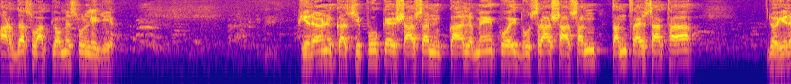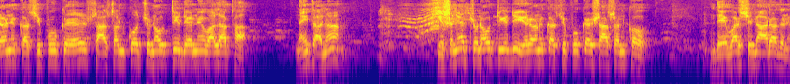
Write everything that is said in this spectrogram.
आठ दस वाक्यों में सुन लीजिए। हिरण कशिपु के शासन काल में कोई दूसरा शासन तंत्र ऐसा था, जो हिरण्य कशिपु के शासन को चुनौती देने वाला था। नहीं था ना? किसने चुनौती दी हिरण्य कशिपु के शासन को? देवर्षि नारद ने।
